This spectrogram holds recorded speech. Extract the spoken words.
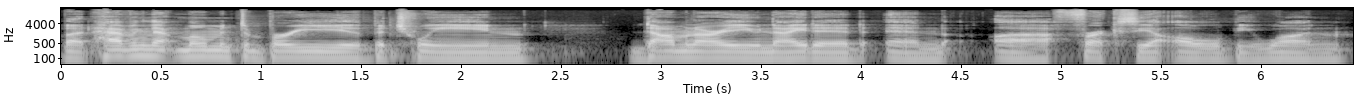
but having that moment to breathe between Dominaria United and uh, Phyrexia all will be one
